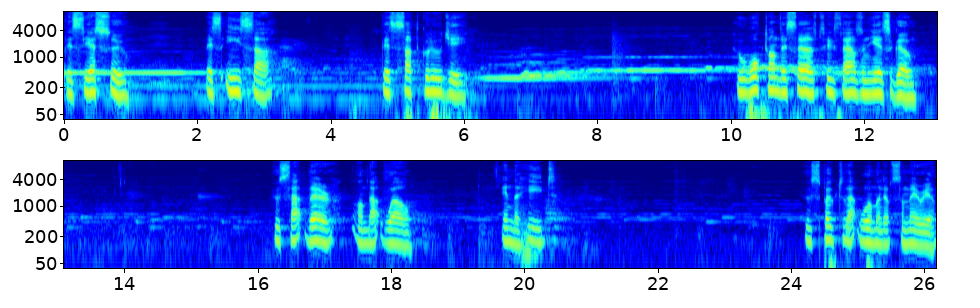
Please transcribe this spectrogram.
this Yesu, this Isa, this Satguruji, who walked on this earth 2,000 years ago, who sat there on that well in the heat, who spoke to that woman of Samaria.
